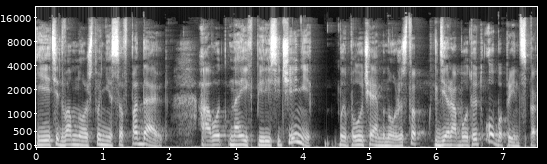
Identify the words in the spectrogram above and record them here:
и эти два множества не совпадают. А вот на их пересечении мы получаем множество, где работают оба принципа.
